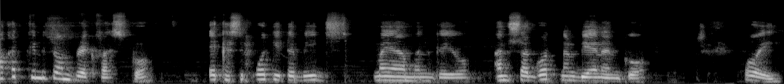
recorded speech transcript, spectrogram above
Bakit ganito ang breakfast ko? Eh kasi po, Tita Bids, mayaman kayo. Ang sagot ng biyanan ko, Hoy,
